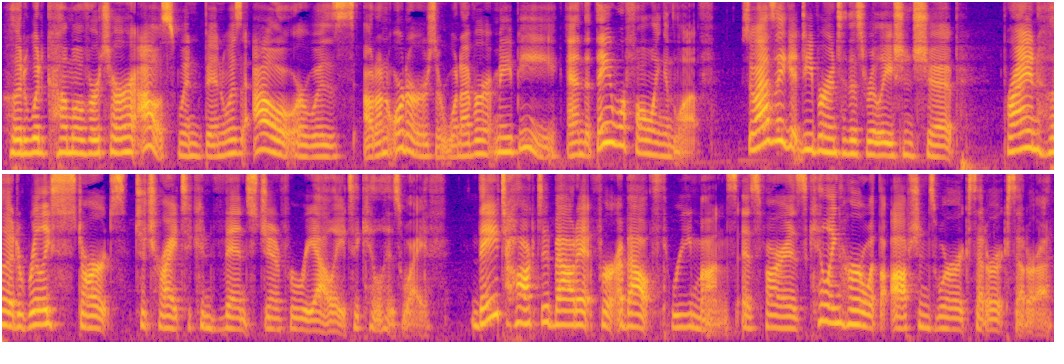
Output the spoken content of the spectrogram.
Hood would come over to her house when Ben was out or was out on orders or whatever it may be, and that they were falling in love. So as they get deeper into this relationship, Brian Hood really starts to try to convince Jennifer Reali to kill his wife. They talked about it for about three months as far as killing her, what the options were, etc., etc.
